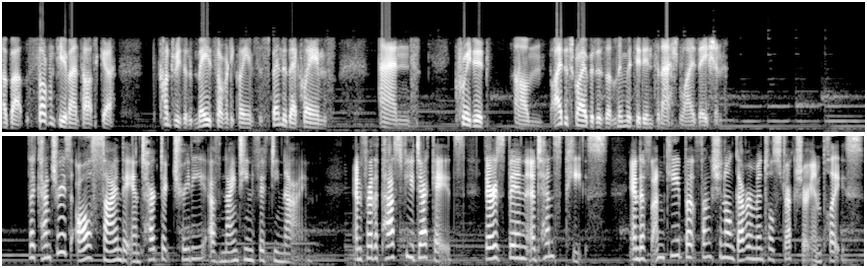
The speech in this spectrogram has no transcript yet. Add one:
about the sovereignty of Antarctica. Countries that had made sovereignty claims suspended their claims and created, um, I describe it as a limited internationalization. The countries all signed the Antarctic Treaty of 1959, and for the past few decades, there's been a tense peace and a funky but functional governmental structure in place.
